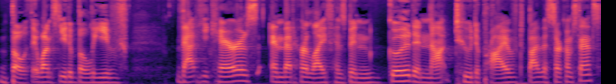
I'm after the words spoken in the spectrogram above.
both. It wants you to believe that he cares and that her life has been good and not too deprived by the circumstance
